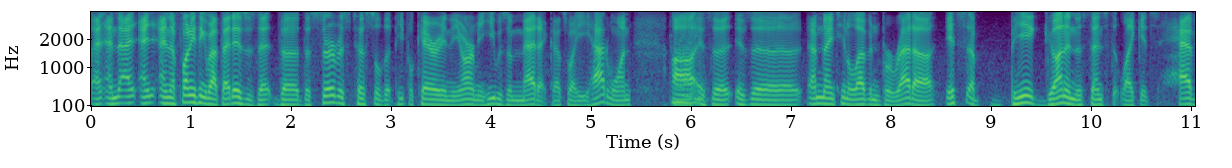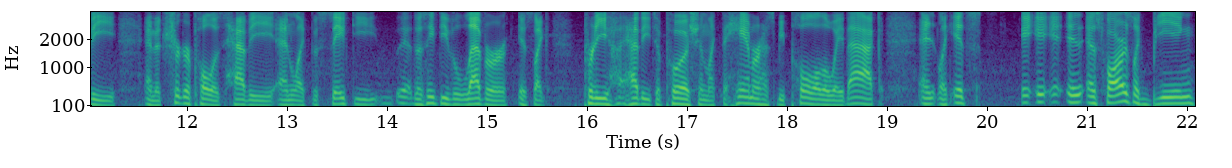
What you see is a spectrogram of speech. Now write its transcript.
and, and and and the funny thing about that is is that the the service pistol that people carry in the army he was a medic. That's why he had one. Uh, right. is a is a M1911 Beretta. It's a big gun in the sense that like it's heavy and the trigger pull is heavy and like the safety the safety lever is like pretty heavy to push and like the hammer has to be pulled all the way back. And like it's it, it, it, as far as like being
